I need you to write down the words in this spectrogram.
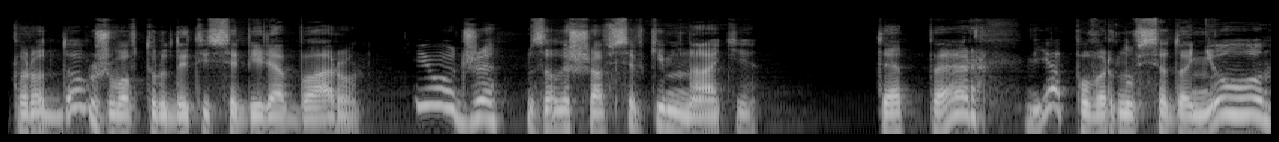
продовжував трудитися біля бару і, отже, залишався в кімнаті. Тепер я повернувся до нього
